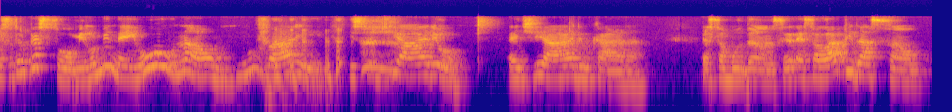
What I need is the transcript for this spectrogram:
você outra pessoa, me iluminei. Uh, não, não vai. Isso é diário. É diário, cara essa mudança, essa lapidação.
